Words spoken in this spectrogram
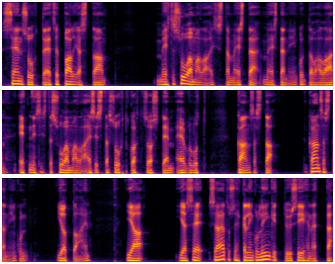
sen suhteen, että se paljastaa meistä suomalaisista, meistä, meistä niin kuin tavallaan etnisistä suomalaisista, suht sosdem evlut kansasta, kansasta niin kuin jotain. Ja, ja se, se ajatus ehkä niin kuin linkittyy siihen, että,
